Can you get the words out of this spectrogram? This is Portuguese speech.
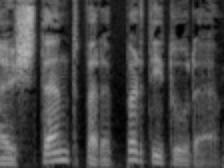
a estante para partitura.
